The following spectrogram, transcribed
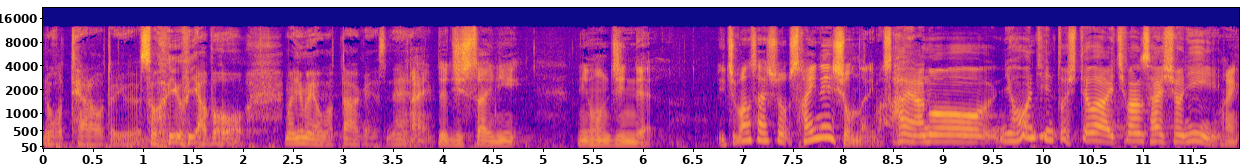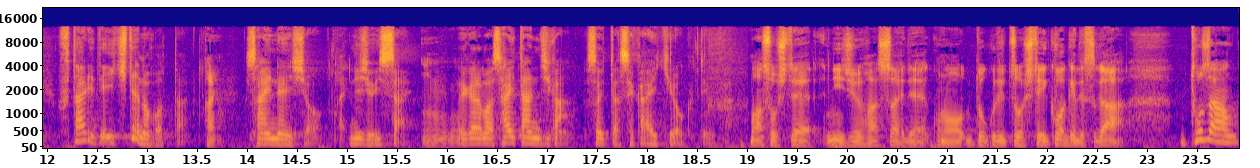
残ってやろうという そういう野望まあ、夢を持ったわけですね、はい、で実際に日本人で一番最初最年少になりますはいあの日本人としては一番最初に2人で生きて登った、はい。最年少、はい、21歳、それからまあ最短時間、そういった世界記録というか、まあ、そして28歳でこの独立をしていくわけですが、登山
